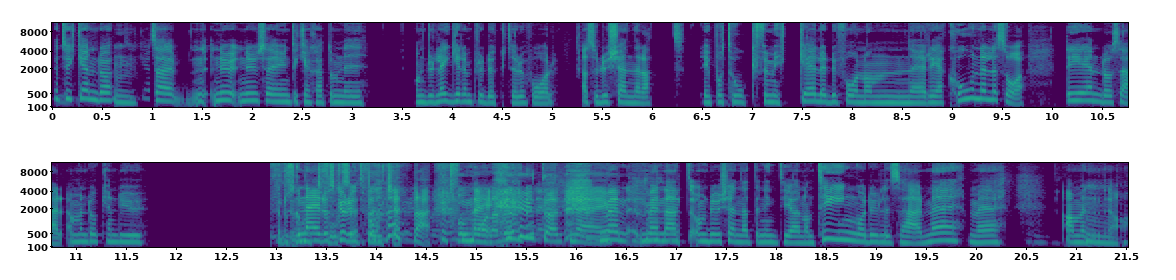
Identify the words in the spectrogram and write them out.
Jag tycker ändå... Mm. Så här, nu, nu säger jag inte kanske att om ni... Om du lägger en produkt och du får... Alltså du känner att det är på tok för mycket eller du får någon eh, reaktion eller så. Det är ändå så här, ja men då kan du ju... Ja, då Nej, då ska du inte fortsätta. I två Nej, månader. utan, Nej. Men, men att om du känner att den inte gör någonting och du är lite så här med, med ja, men, Mm. ja,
